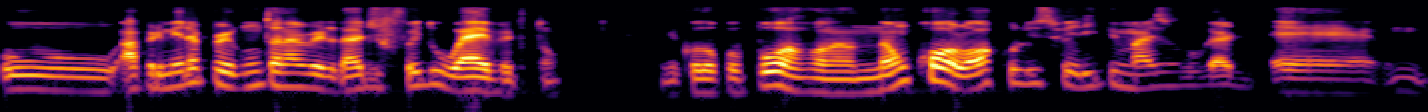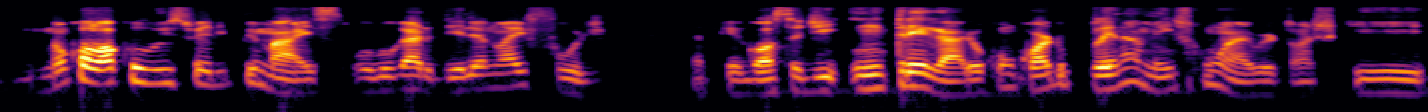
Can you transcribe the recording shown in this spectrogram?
o, a primeira pergunta na verdade foi do Everton. Ele colocou, porra, Rolando, não coloca o Luiz Felipe mais no lugar, é, não coloca o Luiz Felipe mais. O lugar dele é no iFood, né, porque gosta de entregar. Eu concordo plenamente com o Everton. Acho que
